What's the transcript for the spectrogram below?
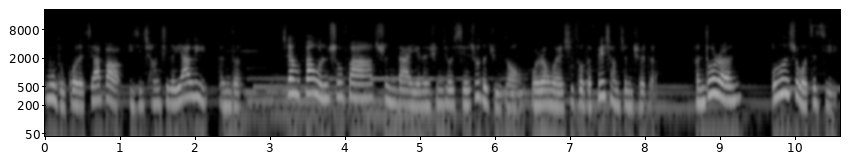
目睹过的家暴以及长期的压力等等，这样发文抒发，顺带也能寻求协助的举动，我认为是做得非常正确的。很多人，无论是我自己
